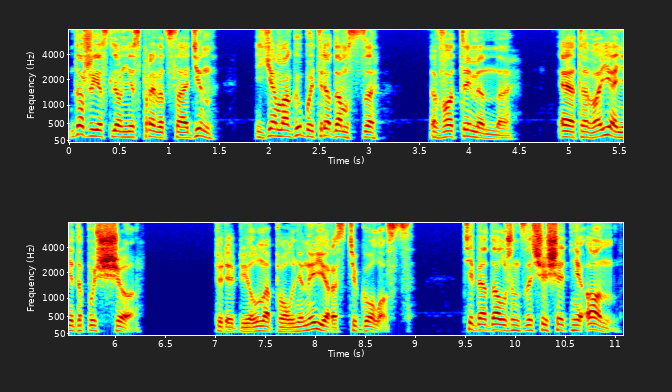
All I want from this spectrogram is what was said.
Даже если он не справится один, я могу быть рядом с... Вот именно. Этого я не допущу. Перебил наполненный яростью голос. Тебя должен защищать не он.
